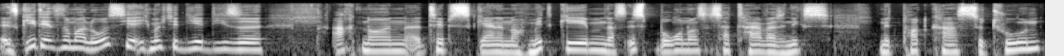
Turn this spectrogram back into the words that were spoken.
es geht jetzt nochmal los hier. Ich möchte dir diese acht, neun äh, Tipps gerne noch mitgeben. Das ist Bonus. Das hat teilweise nichts mit Podcast zu tun,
